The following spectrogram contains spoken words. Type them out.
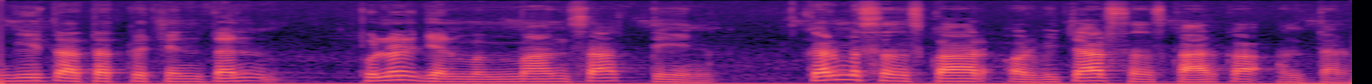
गीता तत्व चिंतन, पुनर्जन्म मीमांसा तीन, कर्म संस्कार और विचार संस्कार का अंतर।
